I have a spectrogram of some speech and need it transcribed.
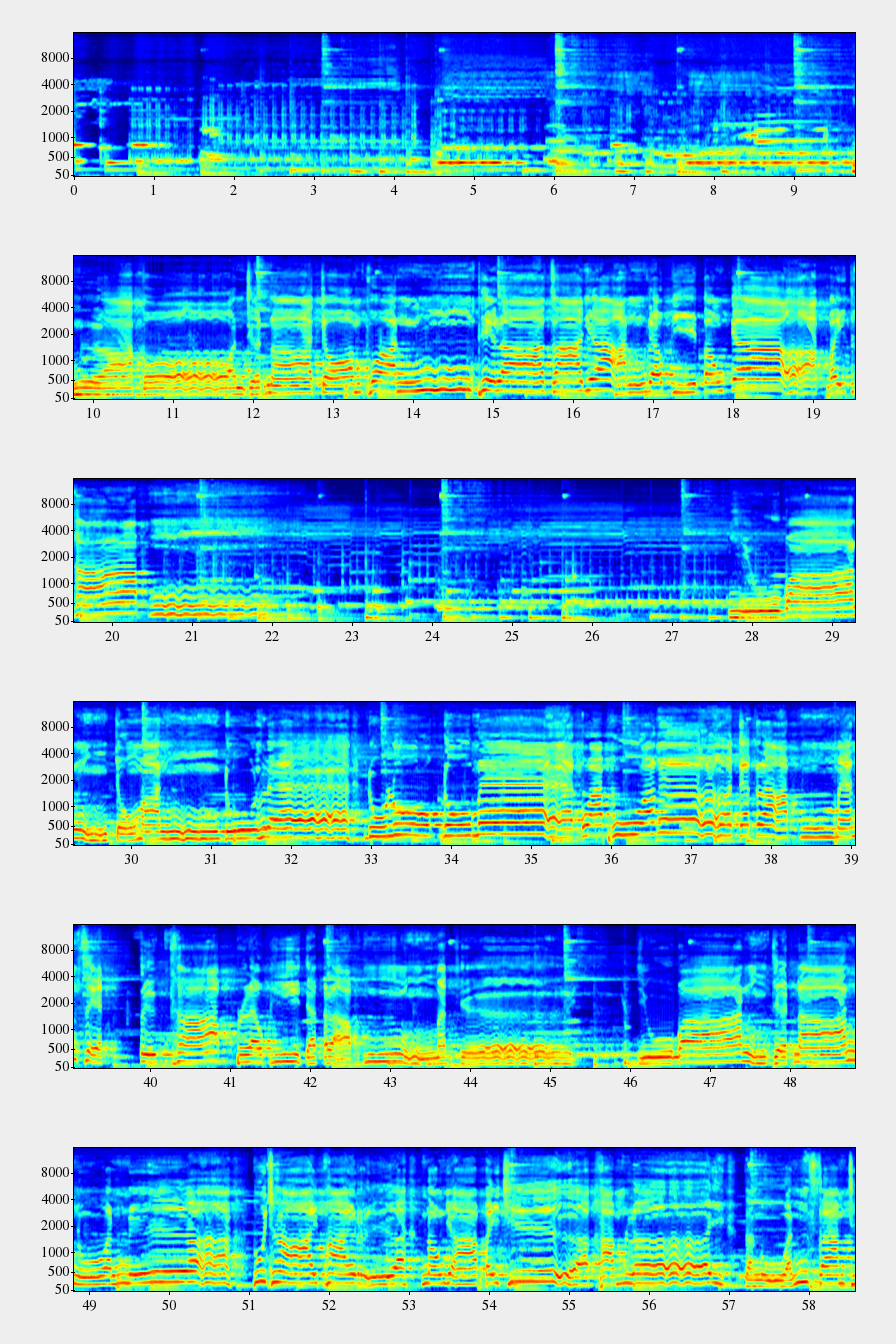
เมื่อก่อนเฉิดหนาจอมควันเทลาสายานแล้วพี่ต้องจากไปทับ อยู่บ้านจงมันดูแล ดูลูกดูแม่กว่าผัวจะกลับแม้นเสร็จตึกทับ แล้วพี่จะกลับมาเจอ อยู่บ้านเถิดนานนวลเนื้อ ผู้ชายพายเรือ น้องอย่าไปเชื่อคำเลยสงวนสามเฉ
